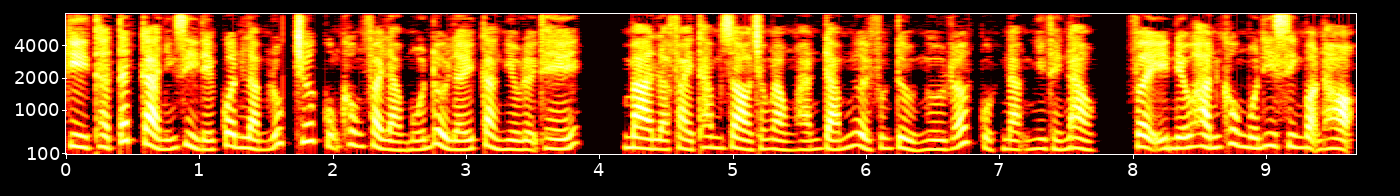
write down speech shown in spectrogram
kỳ thật tất cả những gì đế quân làm lúc trước cũng không phải là muốn đổi lấy càng nhiều lợi thế, mà là phải thăm dò trong lòng hắn đám người phương tử ngư rớt cuộc nặng như thế nào. Vậy nếu hắn không muốn hy sinh bọn họ,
